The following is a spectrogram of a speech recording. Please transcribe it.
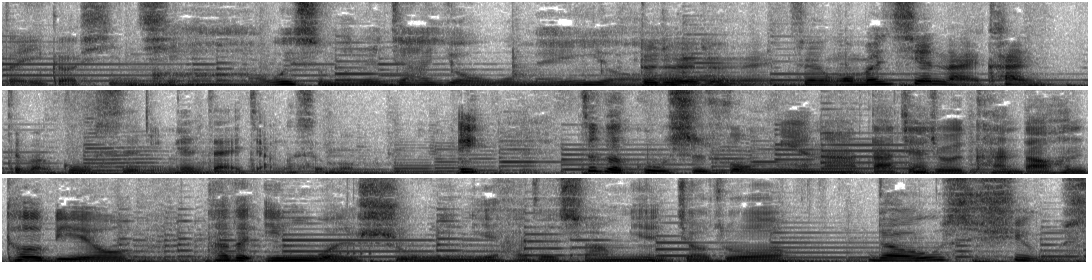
的一个心情。哦，为什么人家有我没有？对对对对，所以我们先来看这本故事里面在讲什么。诶这个故事封面呢、啊，大家就会看到很特别哦。它的英文书名也还在上面，叫做 Those Shoes。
